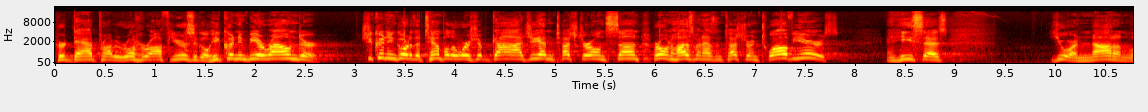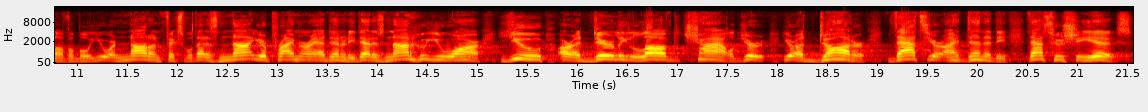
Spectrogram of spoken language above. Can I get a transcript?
her dad probably wrote her off years ago. He couldn't even be around her. She couldn't even go to the temple to worship God. She hadn't touched her own son. Her own husband hasn't touched her in 12 years. And he says, You are not unlovable. You are not unfixable. That is not your primary identity. That is not who you are. You are a dearly loved child. You're, you're a daughter. That's your identity. That's who she is.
